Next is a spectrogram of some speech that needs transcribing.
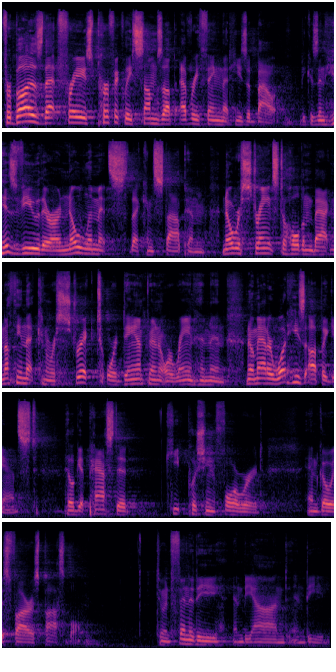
For Buzz, that phrase perfectly sums up everything that he's about, because in his view, there are no limits that can stop him, no restraints to hold him back, nothing that can restrict or dampen or rein him in. No matter what he's up against, he'll get past it, keep pushing forward, and go as far as possible. To infinity and beyond, indeed.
